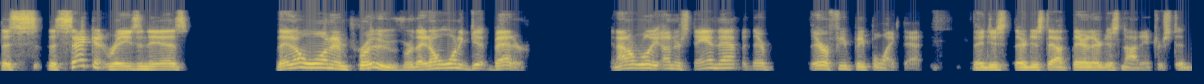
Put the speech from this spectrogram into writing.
the, the second reason is they don't want to improve or they don't want to get better. And I don't really understand that, but there, there are a few people like that. They just, they're just out there. They're just not interested.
